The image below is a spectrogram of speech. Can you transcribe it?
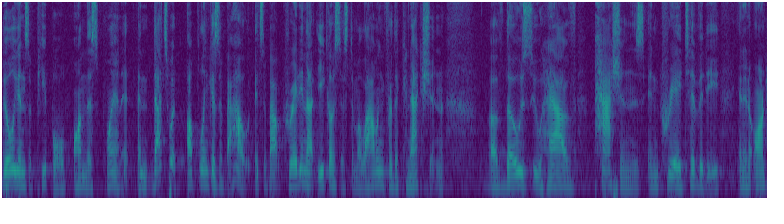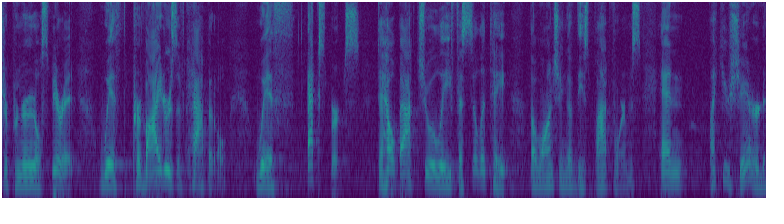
billions of people on this planet. And that's what Uplink is about. It's about creating that ecosystem, allowing for the connection of those who have passions and creativity and an entrepreneurial spirit with providers of capital, with experts to help actually facilitate the launching of these platforms. And like you shared,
